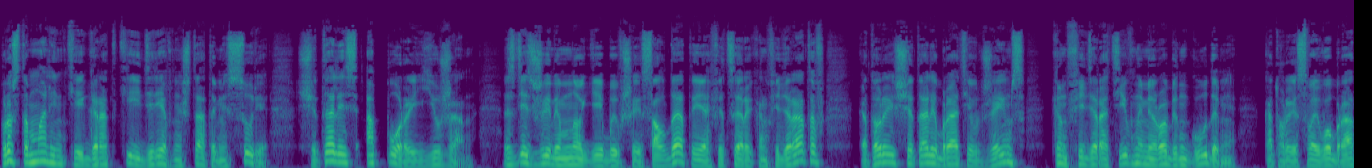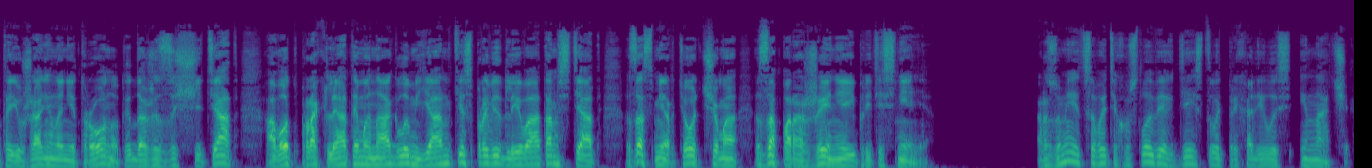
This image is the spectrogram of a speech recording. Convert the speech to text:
Просто маленькие городки и деревни штата Миссури считались опорой южан. Здесь жили многие бывшие солдаты и офицеры конфедератов, которые считали братьев Джеймс конфедеративными Робин Гудами, которые своего брата-южанина не тронут и даже защитят, а вот проклятым и наглым янки справедливо отомстят за смерть отчима, за поражение и притеснение. Разумеется, в этих условиях действовать приходилось иначе.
